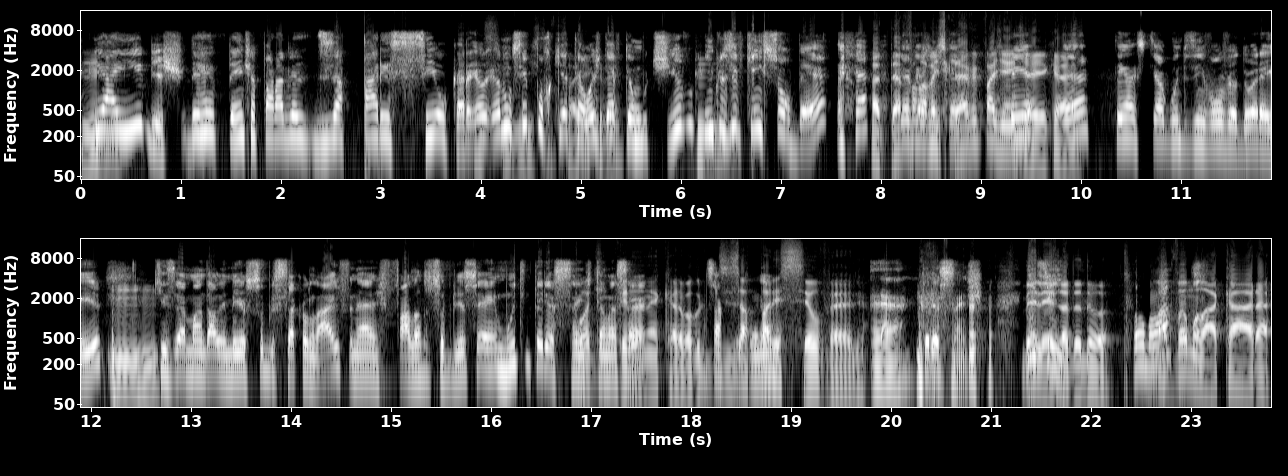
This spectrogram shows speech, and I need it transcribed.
Uhum. E aí, bicho, de repente a parada desapareceu, cara. Eu, eu não sei porquê até hoje, crer. deve ter um motivo. Uhum. Inclusive, quem souber. Até falava, escreve pra gente tem, aí, cara. É, tem, se tem algum desenvolvedor aí uhum. quiser mandar um e-mail sobre Second Life, né, falando sobre isso, é muito interessante. Pode então, crer, essa, né, cara? O bagulho desapareceu, coisa, né? velho. É, interessante. Beleza, Enfim, Dudu. Vamos lá? Mas vamos lá, cara.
